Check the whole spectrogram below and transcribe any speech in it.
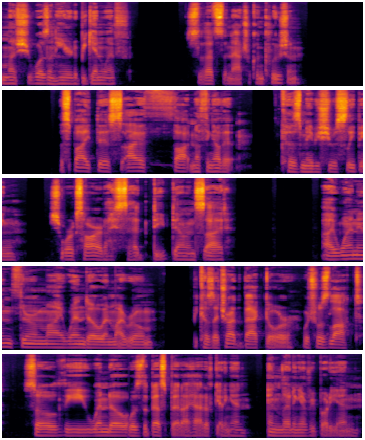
unless she wasn't here to begin with. So that's the natural conclusion. Despite this, I thought nothing of it, because maybe she was sleeping. She works hard, I said deep down inside. I went in through my window in my room because I tried the back door, which was locked, so the window was the best bet I had of getting in and letting everybody in.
